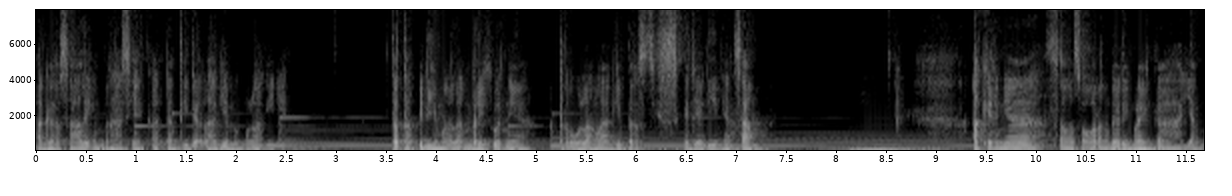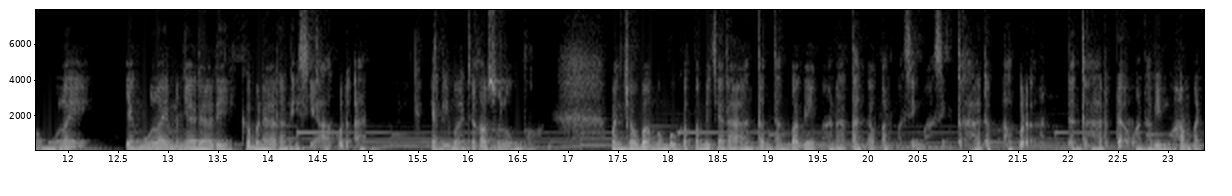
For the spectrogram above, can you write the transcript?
agar saling merahasiakan dan tidak lagi mengulanginya. Tetapi di malam berikutnya, terulang lagi persis kejadian yang sama. Akhirnya, salah seorang dari mereka yang memulai yang mulai menyadari kebenaran isi Al-Quran yang dibaca Rasulullah mencoba membuka pembicaraan tentang bagaimana tanggapan masing-masing terhadap Al-Quran dan terhadap dakwah Nabi Muhammad.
